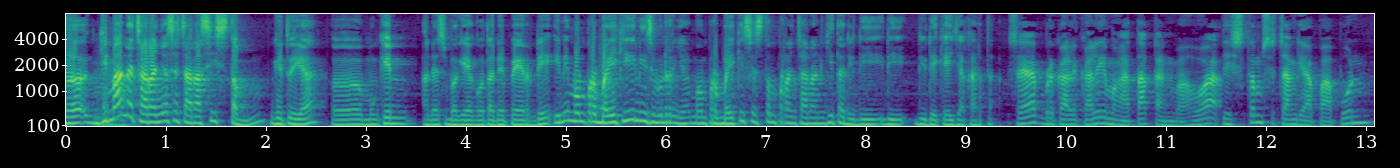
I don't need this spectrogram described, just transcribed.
eh, gimana caranya secara sistem gitu ya Eh, mungkin anda sebagai anggota DPRD ini memperbaiki ini sebenarnya memperbaiki sistem perencanaan kita di di di, di DKI Jakarta Saya berkali-kali mengatakan bahwa sistem secanggih apa pun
